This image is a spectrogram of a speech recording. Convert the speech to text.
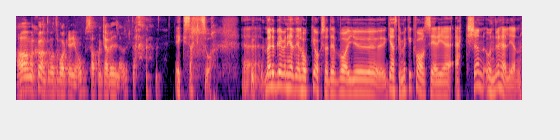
Ja, men skönt att vara tillbaka i jobb så att man kan vila lite. Exakt så. Eh, men det blev en hel del hockey också, det var ju ganska mycket kvalserie-action under helgen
